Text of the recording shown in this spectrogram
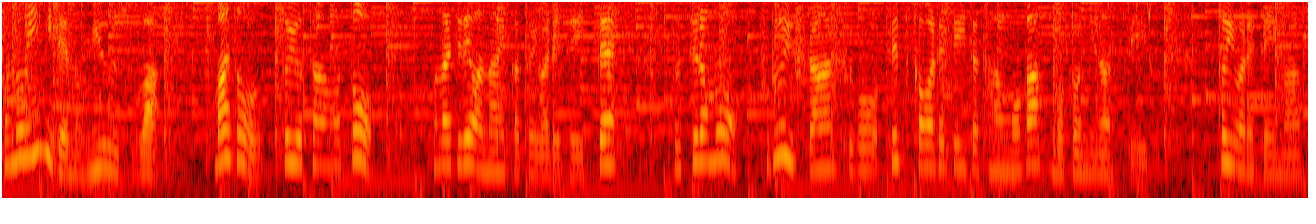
この意味でのミューズはマゾーという単語と同じではないかと言われていてどちらも古いフランス語で使われていた単語が元になっていると言われています。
